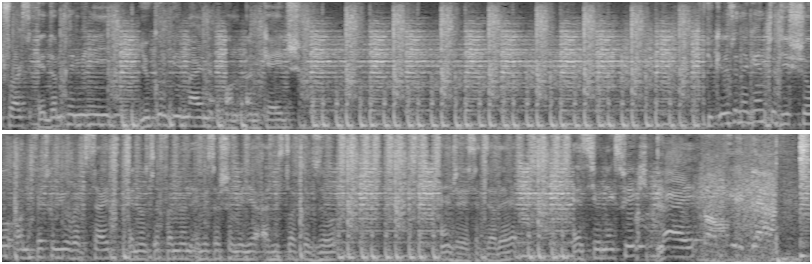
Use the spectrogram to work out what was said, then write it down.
Tracks et Don Remini. You could be mine on Uncage. You can listen again to this show on Facebook Radio website and also find me on every social media as Mr. Kozo. Enjoy Saturday and see you next week. Bye.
